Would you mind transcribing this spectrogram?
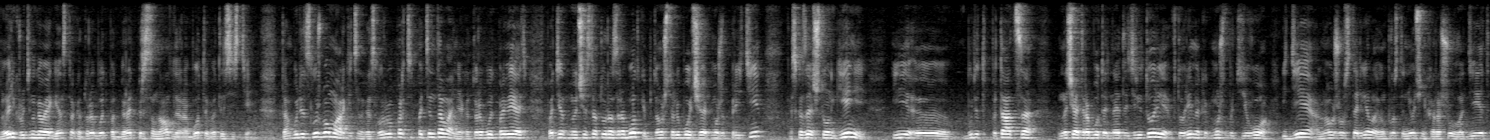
но и рекрутинговое агентство, которое будет подбирать персонал для работы в этой системе. Там будет служба маркетинга, служба патентования, которая будет проверять патентную чистоту разработки, потому что любой человек может прийти и сказать, что он гений, и э, будет пытаться начать работать на этой территории, в то время как, может быть, его идея, она уже устарела, и он просто не очень хорошо владеет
